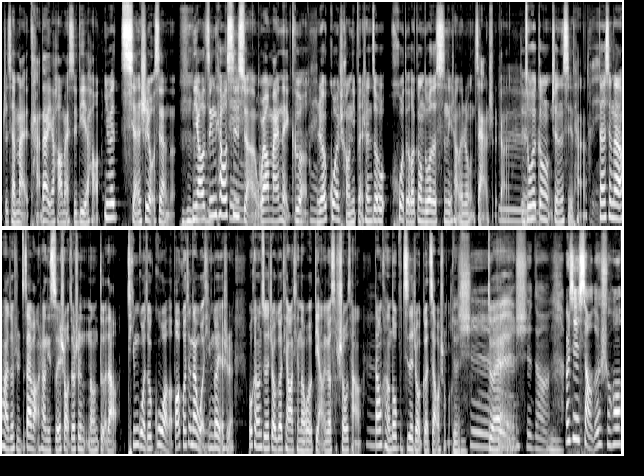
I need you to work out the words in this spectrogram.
之前买卡带也好，买 CD 也好，因为钱是有限的，你要精挑细选，我要买哪个，你这个过程你本身就获得了更多的心理上的这种价值感，你就会更珍惜它。但现在的话，就是在网上你随手就是能得到。听过就过了，包括现在我听歌也是，我可能觉得这首歌挺好听的，我点了个收藏，但我可能都不记得这首歌叫什么。对，是，对，是的。而且小的时候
